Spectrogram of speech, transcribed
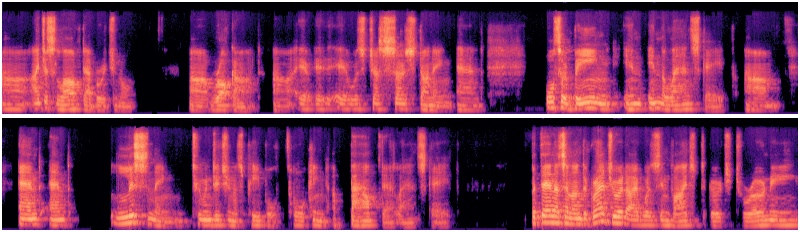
uh, I just loved Aboriginal uh, rock art. Uh, it, it, it, was just so stunning, and also being in in the landscape um, and and listening to Indigenous people talking about their landscape. But then, as an undergraduate, I was invited to go to Toroni.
